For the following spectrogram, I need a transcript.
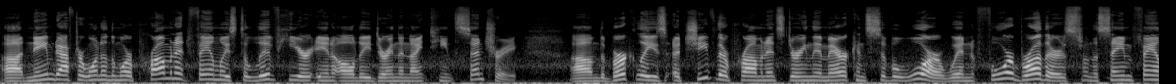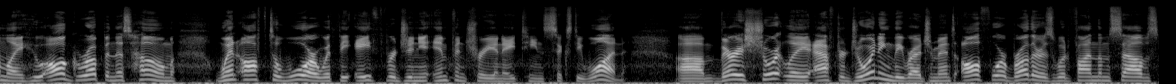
Uh, named after one of the more prominent families to live here in Aldie during the 19th century. Um, the Berkeleys achieved their prominence during the American Civil War when four brothers from the same family who all grew up in this home went off to war with the 8th Virginia Infantry in 1861. Um, very shortly after joining the regiment, all four brothers would find themselves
